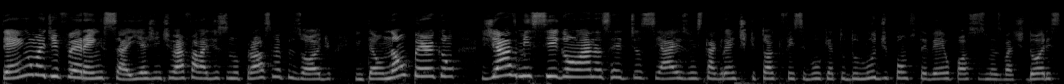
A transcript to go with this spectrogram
tem uma diferença e a gente vai falar disso no próximo episódio. Então não percam, já me sigam lá nas redes sociais, no Instagram, TikTok, Facebook, é tudo lude.tv, eu posto os meus bastidores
